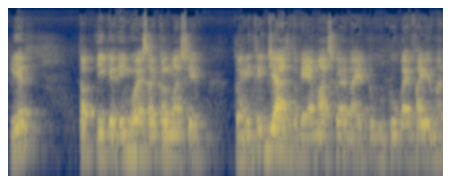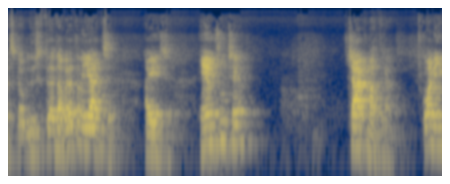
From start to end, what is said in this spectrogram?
clear તકતી કે રિંગ હોય સર્કલમાં શેપ તો એની ત્રિજ્યા છે. તો કે M R square by two two by five M R square બધું સૂત્ર હતા, બરાબર? તમે યાદ છે. આ એ છે. એમ શું છે? ચાક માત્રા. કોની?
